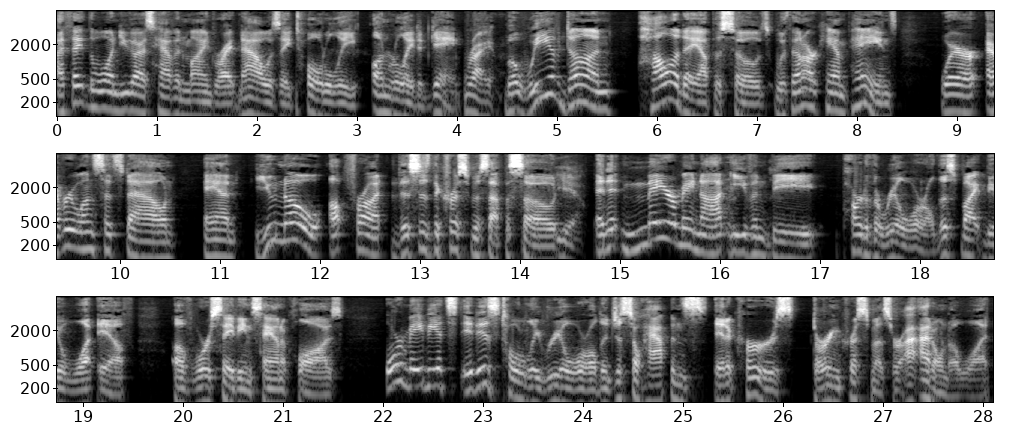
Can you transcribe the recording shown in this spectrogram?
I think the one you guys have in mind right now is a totally unrelated game. Right. But we have done holiday episodes within our campaigns where everyone sits down and you know up front this is the Christmas episode. Yeah. And it may or may not even be part of the real world. This might be a what if of we're saving Santa Claus. Or maybe it's it is totally real world and just so happens it occurs during Christmas or I, I don't know what.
